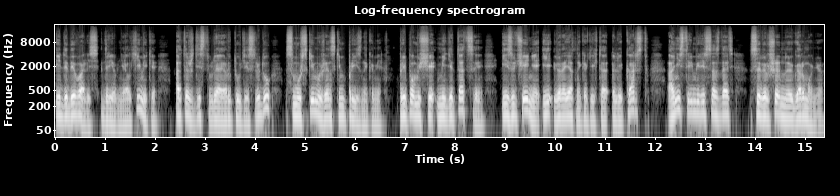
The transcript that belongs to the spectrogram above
и добивались древние алхимики, отождествляя ртуть и слюду с мужским и женским признаками при помощи медитации, изучения и, вероятно, каких-то лекарств они стремились создать совершенную гармонию.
